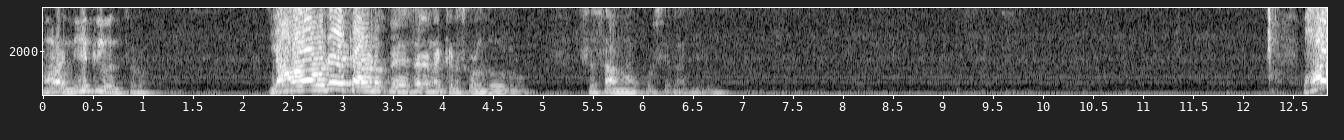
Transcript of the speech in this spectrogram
ಬಹಳ ನೀತಿವಂತರು. ಯಾವುದೇ ಕಾರಣಕ್ಕೂ ಹೆಸರನ್ನು ಕೆಡಿಸ್ಕೊಳ್ಳೋದವರು ಸಸಾ ಮಹಾಪುರುಷ ರಾಜಯೋಗ. ಬಹಳ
